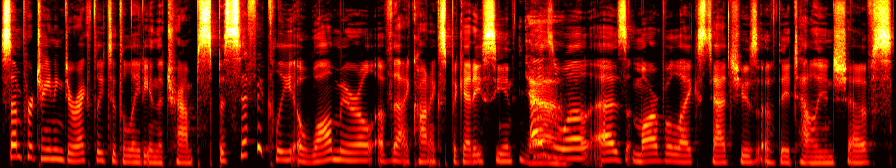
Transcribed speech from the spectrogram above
some pertaining directly to the Lady and the Tramp, specifically a wall mural of the iconic spaghetti scene, Yeah. as well as marble like statues of the Italian chefs.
